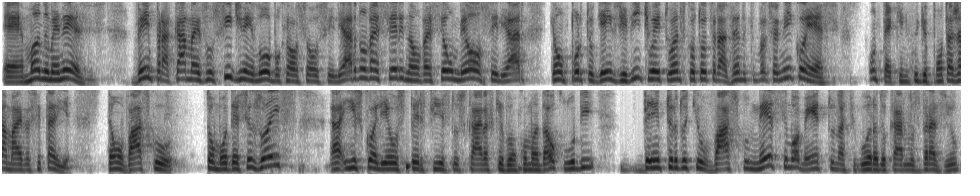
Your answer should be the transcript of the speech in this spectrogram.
é, Mano Menezes, vem para cá, mas o Sidney Lobo, que é o seu auxiliar, não vai ser ele, não, vai ser o meu auxiliar, que é um português de 28 anos que eu estou trazendo, que você nem conhece. Um técnico de ponta jamais aceitaria. Então o Vasco tomou decisões uh, e escolheu os perfis dos caras que vão comandar o clube dentro do que o Vasco, nesse momento, na figura do Carlos Brasil,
